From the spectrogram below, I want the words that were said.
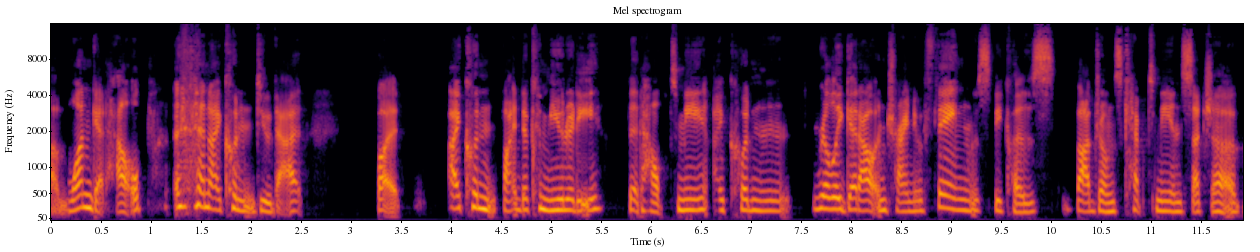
um, one, get help. And I couldn't do that. But I couldn't find a community that helped me. I couldn't really get out and try new things because Bob Jones kept me in such a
